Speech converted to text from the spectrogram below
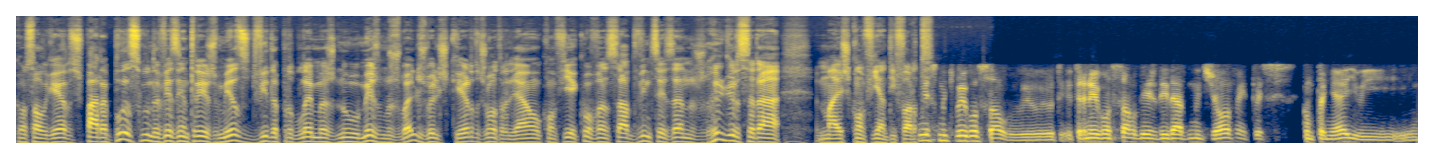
Gonçalo Guedes para pela segunda vez em três meses devido a problemas no mesmo joelho, joelho esquerdo. João Tralhão confia que o avançado de 26 anos regressará mais confiante e forte. Conheço muito bem o Gonçalo. Eu, eu, eu treinei o Gonçalo desde a idade muito jovem, depois acompanhei-o e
